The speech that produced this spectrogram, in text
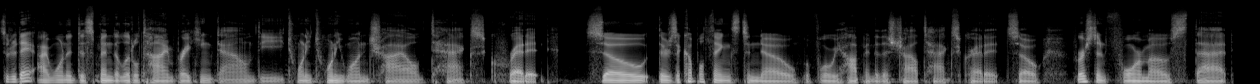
So, today I wanted to spend a little time breaking down the 2021 child tax credit. So, there's a couple things to know before we hop into this child tax credit. So, first and foremost, that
